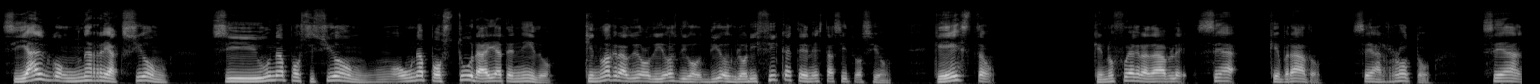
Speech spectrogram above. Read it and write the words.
Si algo, una reacción, si una posición o una postura haya tenido que no agradó a Dios, digo, Dios, glorifícate en esta situación. Que esto que no fue agradable sea quebrado, sea roto, sea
